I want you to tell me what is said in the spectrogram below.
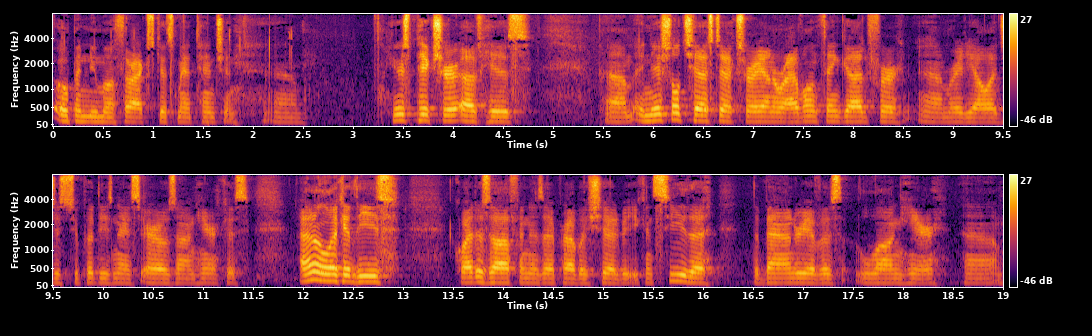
open pneumothorax gets my attention. Um, here's a picture of his um, initial chest x ray on arrival, and thank God for um, radiologists who put these nice arrows on here because I don't look at these quite as often as I probably should, but you can see the, the boundary of his lung here um,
